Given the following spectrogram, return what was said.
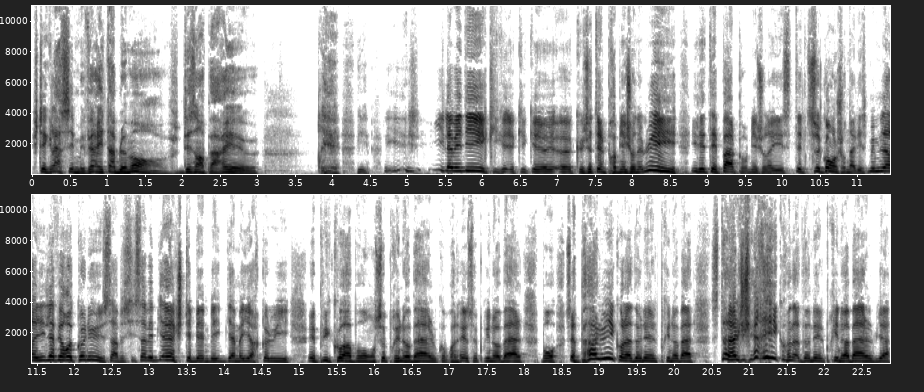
J'étais glacé, mais véritablement désemparé. euh, il avait dit qu'il- qu'il- que, euh, que j'étais le premier journaliste. Lui, il n'était pas le premier journaliste, c'était le second journaliste. Mais il l'a- il avait reconnu ça, parce qu'il savait bien que j'étais bien, bien meilleur que lui. Et puis quoi, bon, ce prix Nobel, vous comprenez, ce prix Nobel. Bon, c'est pas à lui qu'on a donné le prix Nobel, c'est à l'Algérie qu'on a donné le prix Nobel. Bien,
